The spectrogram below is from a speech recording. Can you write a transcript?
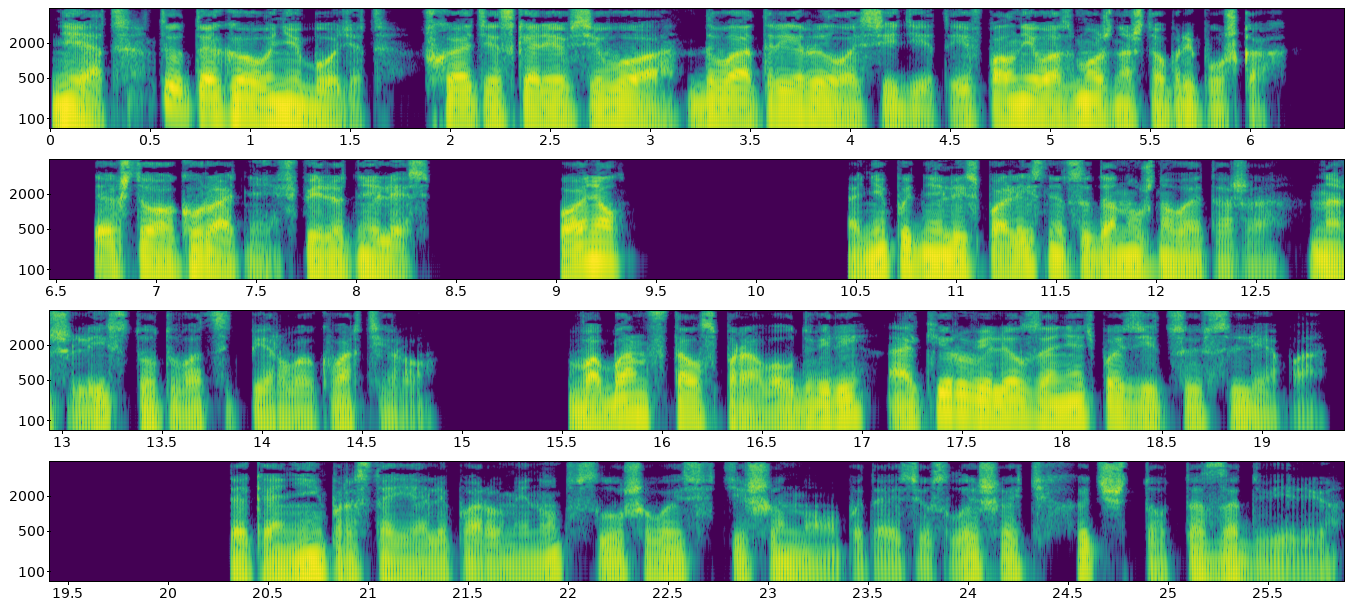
«Нет, тут такого не будет. В хате, скорее всего, два-три рыла сидит, и вполне возможно, что при пушках. Так что аккуратней, вперед не лезь». Понял. Они поднялись по лестнице до нужного этажа, нашли 121-ю квартиру. Вабан стал справа у двери, а Киру велел занять позицию слева. Так они простояли пару минут, вслушиваясь в тишину, пытаясь услышать хоть что-то за дверью.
